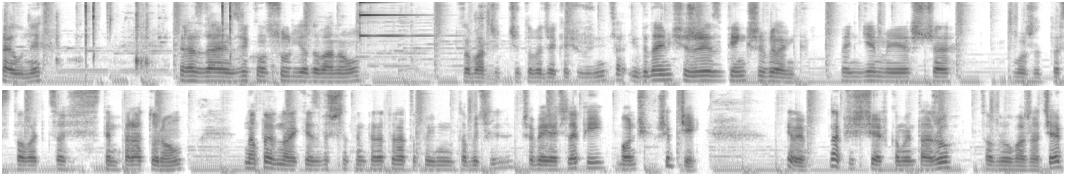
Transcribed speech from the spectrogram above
pełnych. Teraz dałem zwykłą sól jodowaną. Zobaczyć, czy to będzie jakaś różnica. I wydaje mi się, że jest większy wylęk. Będziemy jeszcze może testować coś z temperaturą. Na pewno, jak jest wyższa temperatura, to powinno to być przebiegać lepiej bądź szybciej. Nie wiem, napiszcie w komentarzu, co wy uważacie.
